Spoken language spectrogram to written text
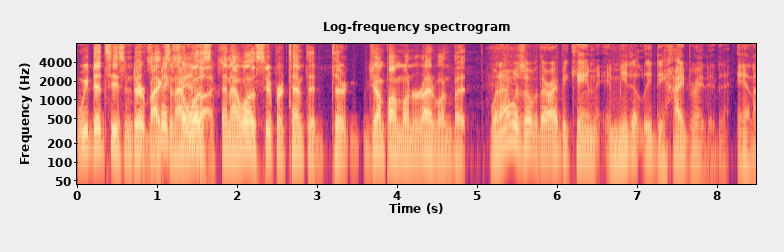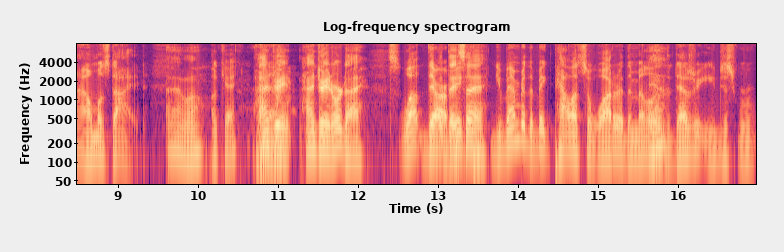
we did see some dirt It's bikes, and I was sandbox. and I was super tempted to jump on one and ride one, but when I was over there, I became immediately dehydrated and I almost died. uh, well, Okay. I know. hydrate, hydrate or die. It's Well, there are they big. say. You remember the big pallets of water in the middle Yeah. of the desert? You just r-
